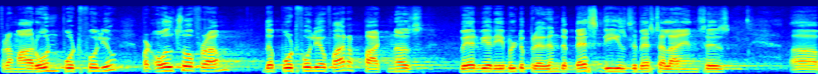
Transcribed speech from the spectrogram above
from our own portfolio, but also from the portfolio of our partners where we are able to present the best deals, the best alliances, uh,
